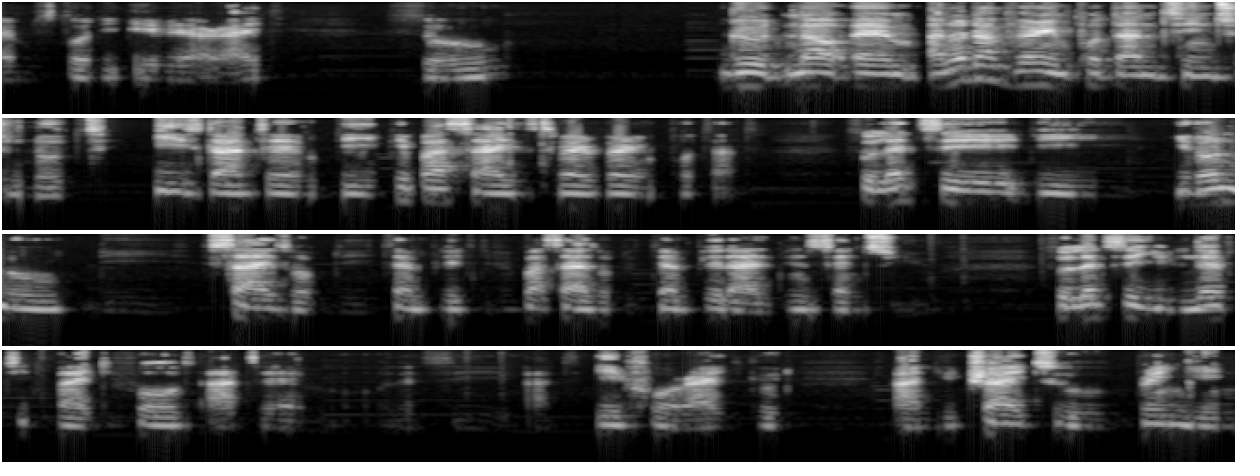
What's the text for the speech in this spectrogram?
um, study area, right? So good. Now, um, another very important thing to note is that um, the paper size is very, very important. So let's say the you don't know the size of the template, paper size of the template that has been sent to you. So let's say you left it by default at um, let's say at A4, right? Good. And you try to bring in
